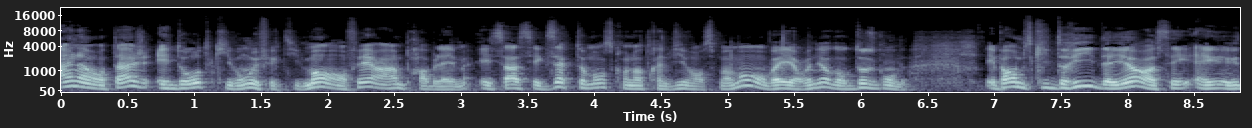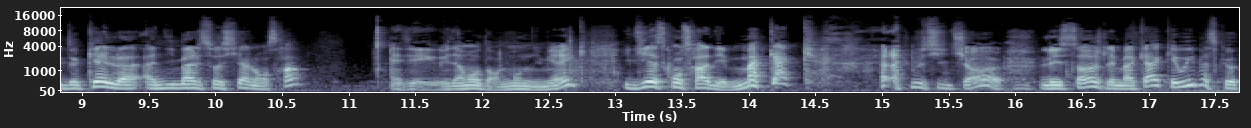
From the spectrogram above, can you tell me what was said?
un avantage et d'autres qui vont effectivement en faire un problème. Et ça, c'est exactement ce qu'on est en train de vivre en ce moment. On va y revenir dans deux secondes. Et par exemple, ce qui drille d'ailleurs, c'est eh, de quel animal social on sera et évidemment dans le monde numérique, il dit est-ce qu'on sera des macaques? Je me suis dit, tiens, les singes, les macaques. Et oui, parce que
